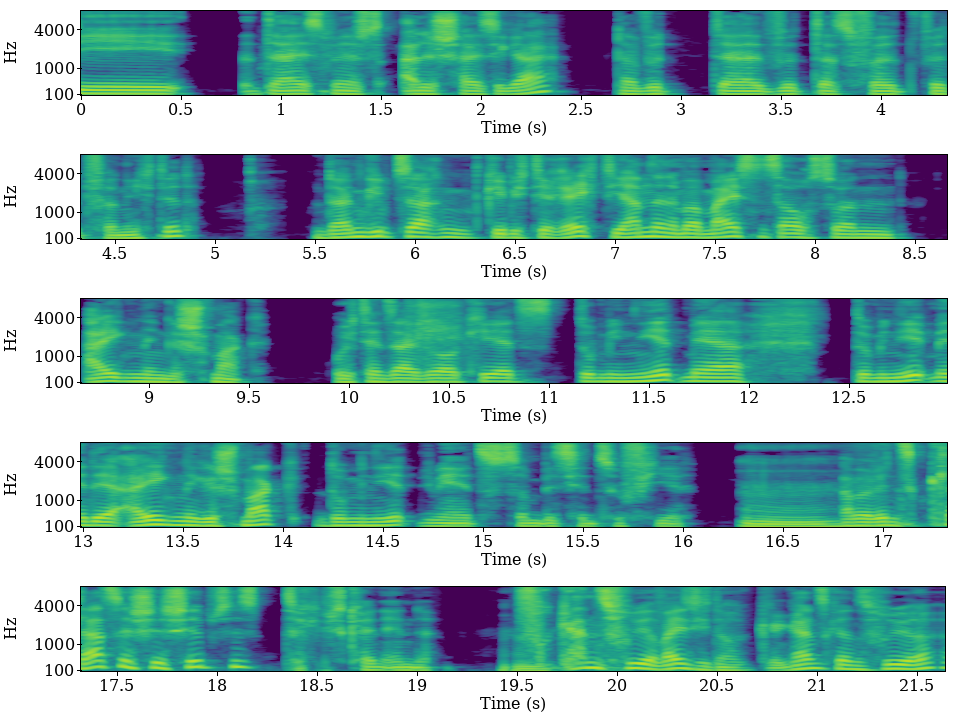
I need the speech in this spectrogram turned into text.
die, da ist mir alles scheißegal. Da wird, da wird das wird vernichtet. Und dann gibt es Sachen, gebe ich dir recht, die haben dann aber meistens auch so einen eigenen Geschmack. Wo ich dann sage, so, okay, jetzt dominiert mir, dominiert mir der eigene Geschmack, dominiert mir jetzt so ein bisschen zu viel. Mhm. Aber wenn es klassische Chips ist, da gibt es kein Ende. Mhm. Vor- Ganz früher, weiß ich noch, ganz, ganz früher,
